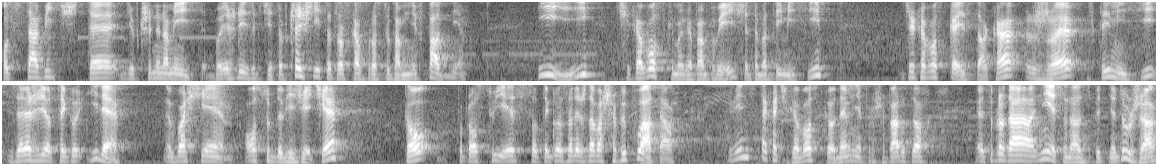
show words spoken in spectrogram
odstawić te dziewczyny na miejsce, bo jeżeli zrobicie to wcześniej, to trofka po prostu wam nie wpadnie. I ciekawostkę mogę wam powiedzieć na temat tej misji. Ciekawostka jest taka, że w tej misji zależy od tego ile właśnie osób dowieziecie, to po prostu jest od tego zależna wasza wypłata. Więc taka ciekawostka ode mnie, proszę bardzo. E, Co prawda nie jest ona zbytnio duża,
